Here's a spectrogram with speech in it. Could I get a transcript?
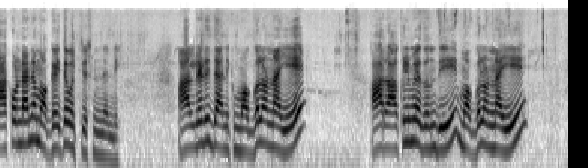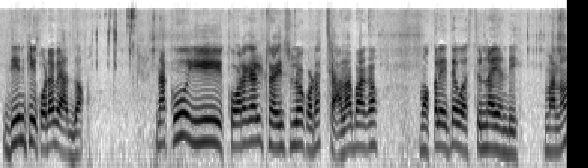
రాకుండానే మొగ్గ అయితే వచ్చేసిందండి. ఆల్రెడీ దానికి మొగ్గలు ఉన్నాయి ఆ రాకుల మీద ఉంది మొగ్గలు ఉన్నాయి దీనికి కూడా వేద్దాం. నాకు ఈ కూరగాయల ట్రైస్లో కూడా చాలా బాగా మొక్కలు అయితే వస్తున్నాయండి. మనం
